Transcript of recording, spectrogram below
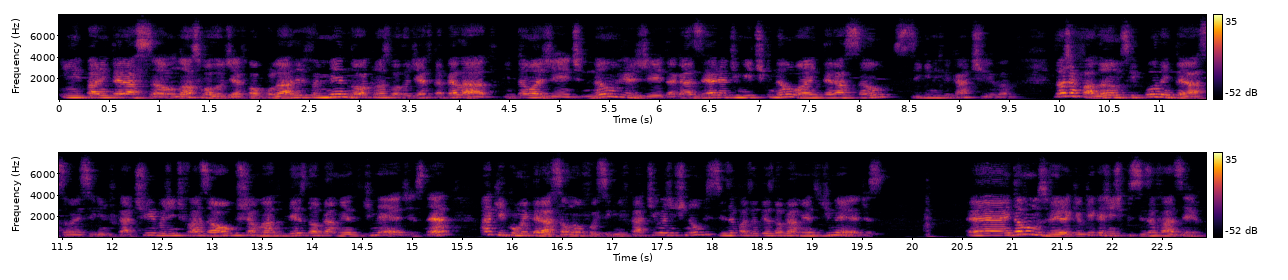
em, para interação, nosso valor de F calculado ele foi menor que o nosso valor de F tabelado. Então, a gente não rejeita H0 e admite que não há interação significativa. Nós já falamos que quando a interação é significativa, a gente faz algo chamado desdobramento de médias. Né? Aqui, como a interação não foi significativa, a gente não precisa fazer o desdobramento de médias. É, então, vamos ver aqui o que, que a gente precisa fazer.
